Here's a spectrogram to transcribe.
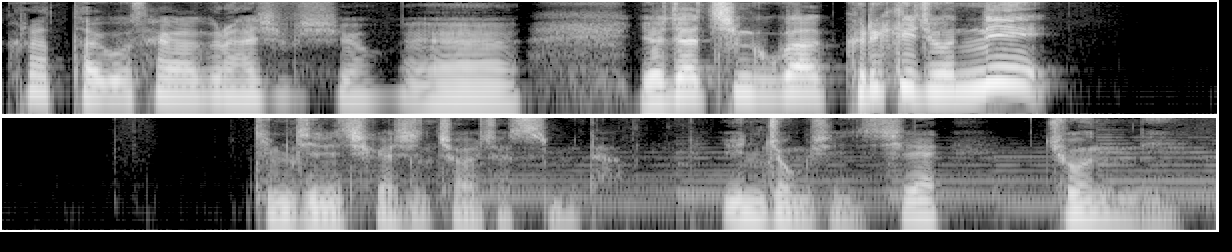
그렇다고 생각을 하십시오. 예. 여자친구가 그렇게 좋니? 김진희 씨가 신청하셨습니다. 윤종신 씨의 좋니.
